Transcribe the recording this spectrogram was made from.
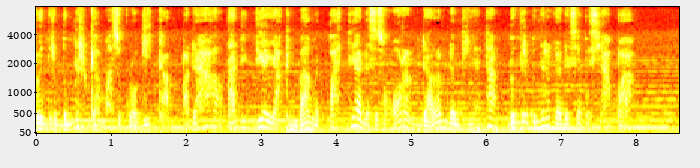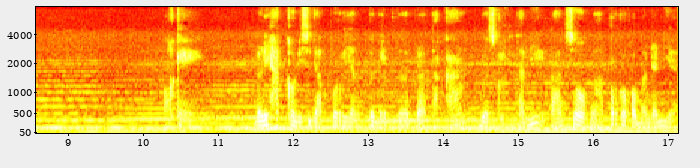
bener-bener gak masuk logika. Padahal tadi dia yakin banget pasti ada seseorang di dalam dan ternyata bener-bener gak ada siapa-siapa. Oke melihat kondisi dapur yang bener-bener berantakan dua security tadi langsung melapor ke komandannya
